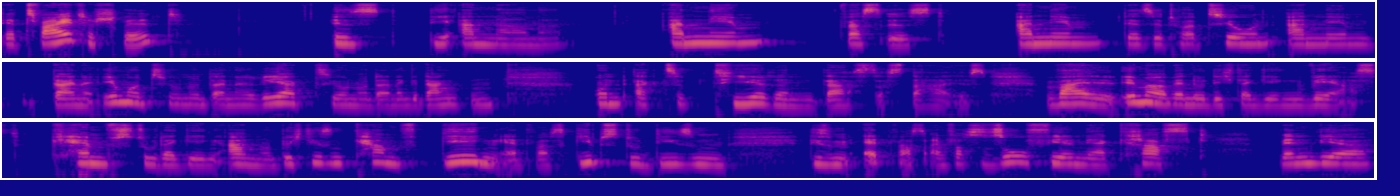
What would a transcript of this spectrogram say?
Der zweite Schritt ist die Annahme. Annehmen, was ist Annehmen der Situation, annehmen deine Emotionen und deine Reaktionen und deine Gedanken und akzeptieren, dass das da ist. Weil immer, wenn du dich dagegen wehrst, kämpfst du dagegen an. Und durch diesen Kampf gegen etwas gibst du diesem, diesem etwas einfach so viel mehr Kraft. Wenn wir,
